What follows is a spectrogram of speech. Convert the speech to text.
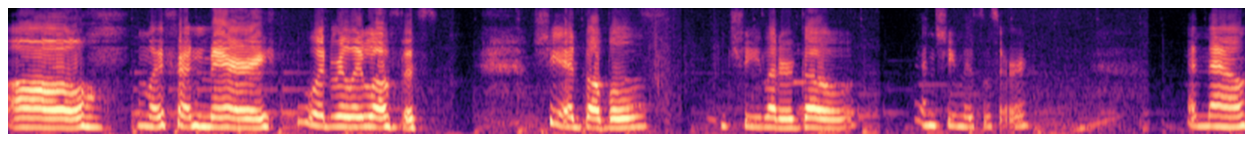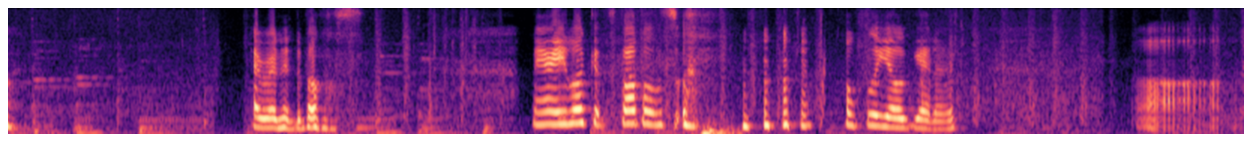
Oh, my friend Mary would really love this. She had Bubbles. And she let her go. And she misses her. And now, I run into Bubbles. Mary, look, it's Bubbles. Hopefully you'll get her. Aww.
